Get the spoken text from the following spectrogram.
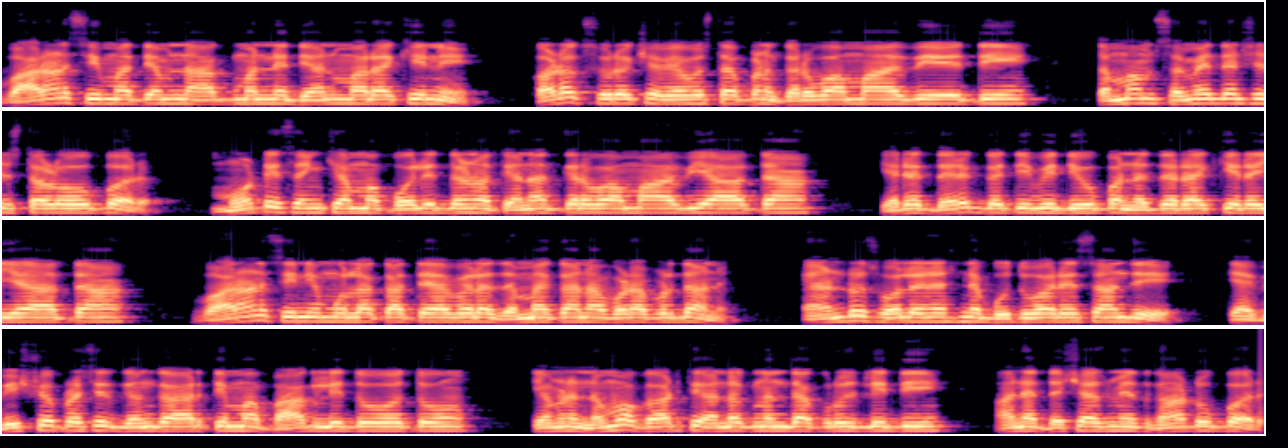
વારાણસીમાં તેમના આગમનને ધ્યાનમાં રાખીને કડક સુરક્ષા વ્યવસ્થા પણ કરવામાં આવી હતી. તમામ સંવેદનશીલ સ્થળો ઉપર મોટી સંખ્યામાં પોલીસ દળો તૈનાત કરવામાં આવ્યા હતા. જ્યારે દરેક ગતિવિધિ ઉપર નજર રાખી રહ્યા હતા. વારાણસીની મુલાકાતે આવેલા જમૈકાના વડાપ્રધાન એન્ડ્રુ સોલેનસને બુધવારે સાંજે ત્યાં વિશ્વ પ્રસિદ્ધ ગંગા આરતીમાં ભાગ લીધો હતો. તેમણે નમો ઘાટથી અનકનંદા ક્રૂઝ લીધી. અને દશાશ્મેધ ઘાટ ઉપર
